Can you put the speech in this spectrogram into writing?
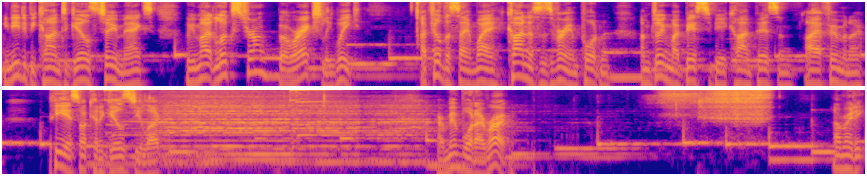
You need to be kind to girls too, Max. We might look strong, but we're actually weak. I feel the same way. Kindness is very important. I'm doing my best to be a kind person. Aya Fumino. P.S. What kind of girls do you like? I remember what I wrote. I'm ready.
